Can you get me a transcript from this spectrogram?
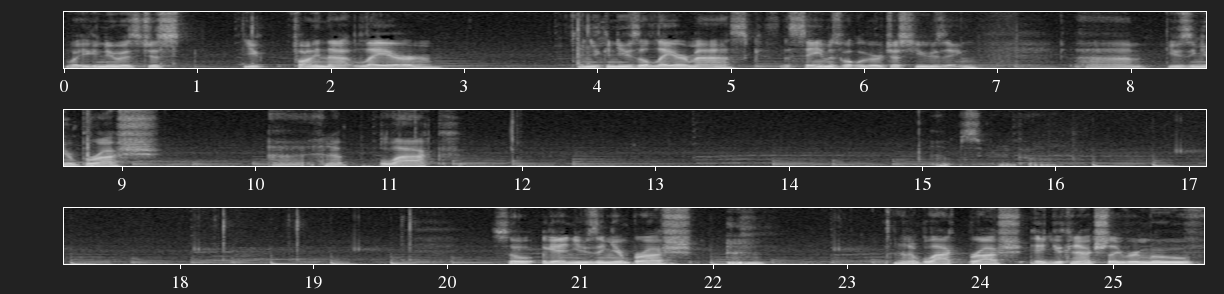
what you can do is just you find that layer and you can use a layer mask, the same as what we were just using. Um, using your brush uh, and a black, oops, go? So again, using your brush and a black brush, it, you can actually remove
